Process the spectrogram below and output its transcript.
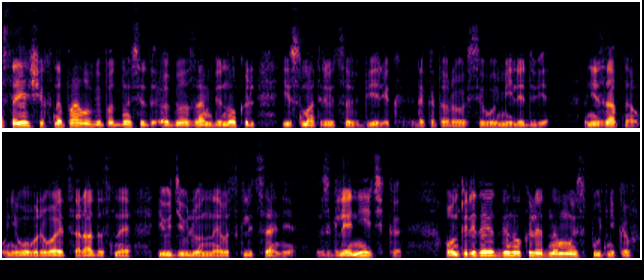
стоящих на палубе подносит глазам бинокль и всматривается в берег, до которого всего мили две. Внезапно у него вырывается радостное и удивленное восклицание. «Взгляните-ка!» Он передает бинокль одному из спутников.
